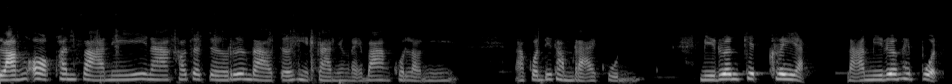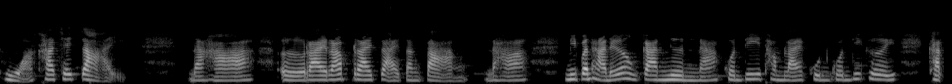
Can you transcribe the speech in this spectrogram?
หลังออกพรรษานี้นะเขาจะเจอเรื่องราวเจอเหตุการณ์อย่างไรบ้างคนเหล่านี้นะคนที่ทำร้ายคุณ มีเรื่องเครียดๆนะมีเรื่องให้ปวดหัวค่าใช้จ่าย นะคะเออรายรับรายจ่ายต่างๆนะคะ มีปัญหาในเรื่องของการเงินนะ คนที่ทำร้ายคุณคนที่เคยขัด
